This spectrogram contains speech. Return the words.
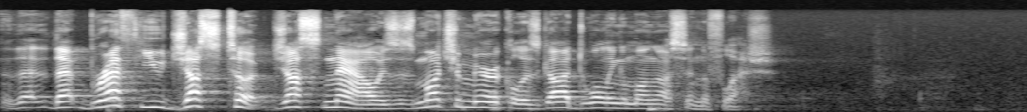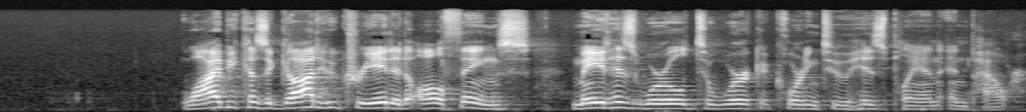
That, that breath you just took just now is as much a miracle as God dwelling among us in the flesh. Why? Because a God who created all things made his world to work according to his plan and power.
